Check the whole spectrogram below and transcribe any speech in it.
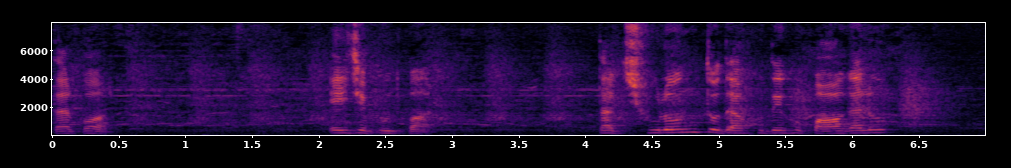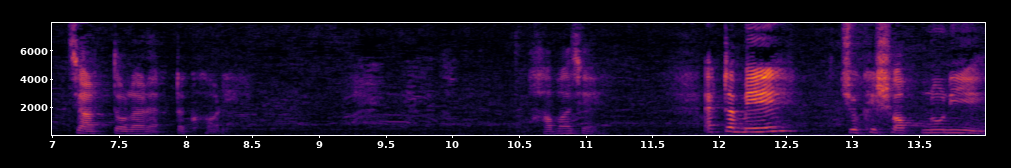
তারপর এই যে বুধবার, তার ঝুলন্ত দেহ দেহ পাওয়া গেল চারতলার একটা ঘরে। ভাবা যায়। একটা মেয়ে চোখে স্বপ্ন নিয়ে,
